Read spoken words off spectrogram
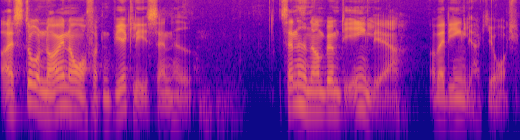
at stå nøgen over for den virkelige sandhed. Sandheden om, hvem de egentlig er, og hvad de egentlig har gjort.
